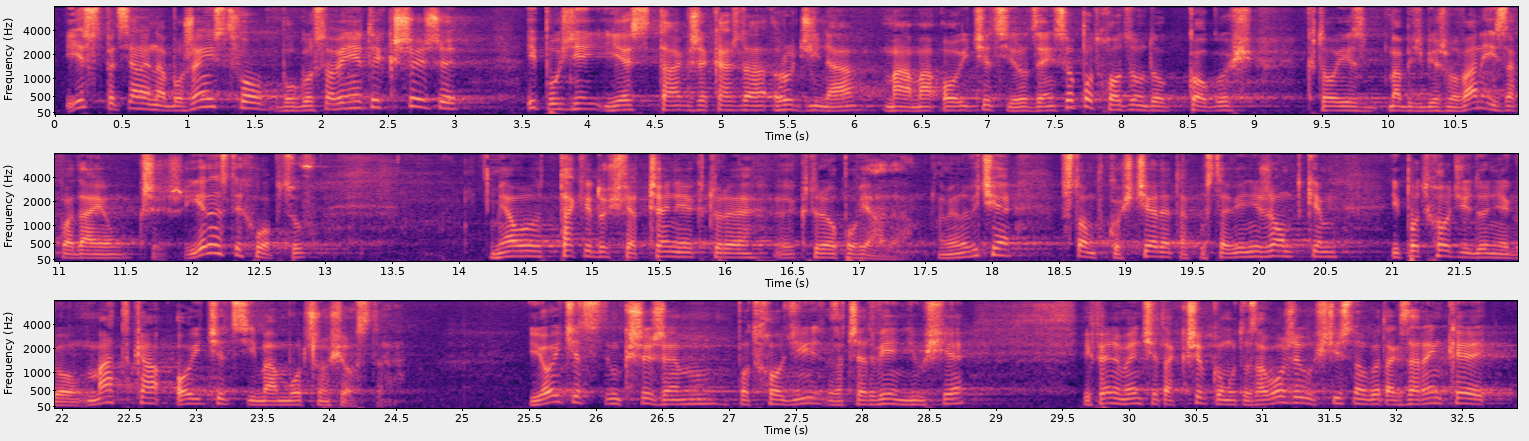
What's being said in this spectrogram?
Jest specjalne nabożeństwo, błogosławienie tych krzyży i później jest tak, że każda rodzina, mama, ojciec i rodzeństwo podchodzą do kogoś, kto jest, ma być bierzmowany i zakładają krzyż. I jeden z tych chłopców miał takie doświadczenie, które, które opowiada. A mianowicie stąd w kościele, tak ustawieni rządkiem i podchodzi do niego matka, ojciec i ma młodszą siostrę. I ojciec z tym krzyżem podchodzi, zaczerwienił się i w pewnym momencie tak szybko mu to założył, ścisnął go tak za rękę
